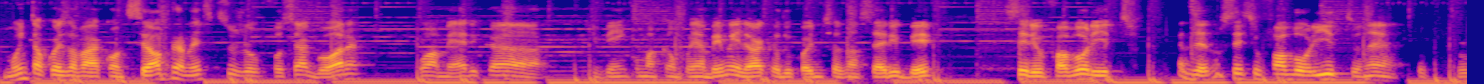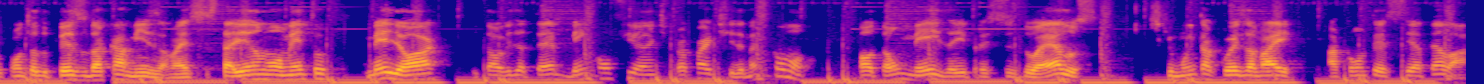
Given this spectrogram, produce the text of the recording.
muita coisa vai acontecer. Obviamente que se o jogo fosse agora, o América, que vem com uma campanha bem melhor que a do Corinthians na Série B, seria o favorito. Quer dizer, não sei se o favorito, né, por, por conta do peso da camisa, mas estaria num momento melhor e talvez até bem confiante para a partida. Mas como falta um mês aí para esses duelos, acho que muita coisa vai acontecer até lá.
